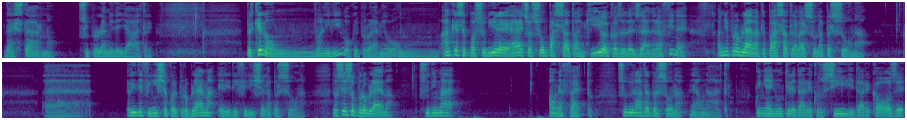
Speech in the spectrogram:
da esterno sui problemi degli altri. perché non, non li vivo quei problemi, anche se posso dire, eh, ci sono passato anch'io e cose del genere, alla fine ogni problema che passa attraverso una persona eh, ridefinisce quel problema e ridefinisce la persona. Lo stesso problema su di me ha un effetto, su di un'altra persona ne ha un altro. Quindi è inutile dare consigli, dare cose,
